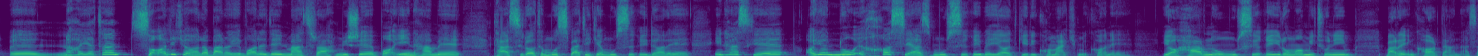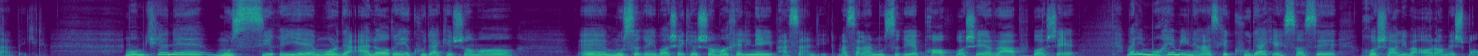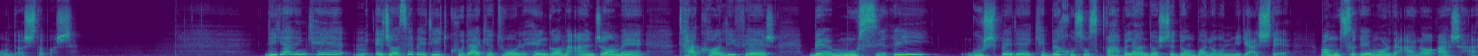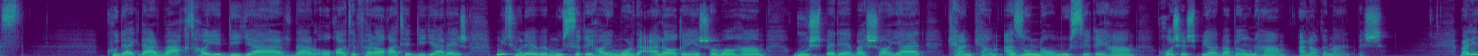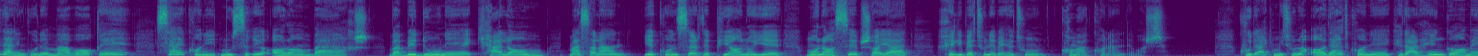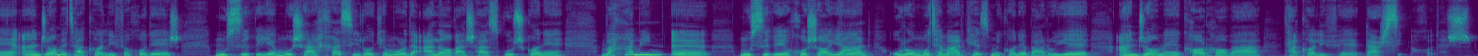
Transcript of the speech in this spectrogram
نهایتا سوالی که حالا برای والدین مطرح میشه با این همه تاثیرات مثبتی که موسیقی داره این هست که آیا نوع خاصی از موسیقی به یادگیری کمک می‌کنه؟ یا هر نوع موسیقی رو ما می‌تونیم برای این کار در نظر بگیریم؟ ممکنه موسیقی مورد علاقه کودک شما موسیقی باشه که شما خیلی نمیپسندید. مثلا موسیقی پاپ باشه رپ باشه. ولی مهم این هست که کودک احساس خوشحالی و آرامش با اون داشته باشه. دیگر اینکه اجازه بدید کودکتون هنگام انجام تکالیفش به موسیقی گوش بده که به خصوص قبلا داشته دنبال اون میگشته و موسیقی مورد علاقش هست. کودک در وقتهای دیگر در اوقات فراغت دیگرش می‌تونه به موسیقی های مورد علاقه شما هم گوش بده و شاید کم کم از اون نوع موسیقی هم خوشش بیاد و به اون هم علاقه مند بشه. ولی در این گونه مواقع سعی کنید موسیقی آرام بخش و بدون کلام مثلا یک کنسرت پیانوی مناسب شاید خیلی بتونه بهتون کمک کننده باشه. کودک می‌تونه عادت کنه که در هنگام انجام تکالیف خودش موسیقی مشخصی رو که مورد علاقش هست گوش کنه و همین موسیقی خوشایند او رو متمرکز می‌کنه بر روی انجام کارها و تکالیف درسی خودش.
